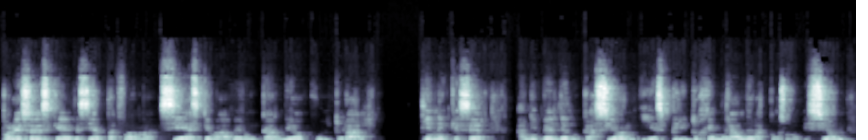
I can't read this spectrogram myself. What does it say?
por eso es que de cierta forma, si es que va a haber un cambio cultural, tiene que ser a nivel de educación y espíritu general de la cosmovisión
